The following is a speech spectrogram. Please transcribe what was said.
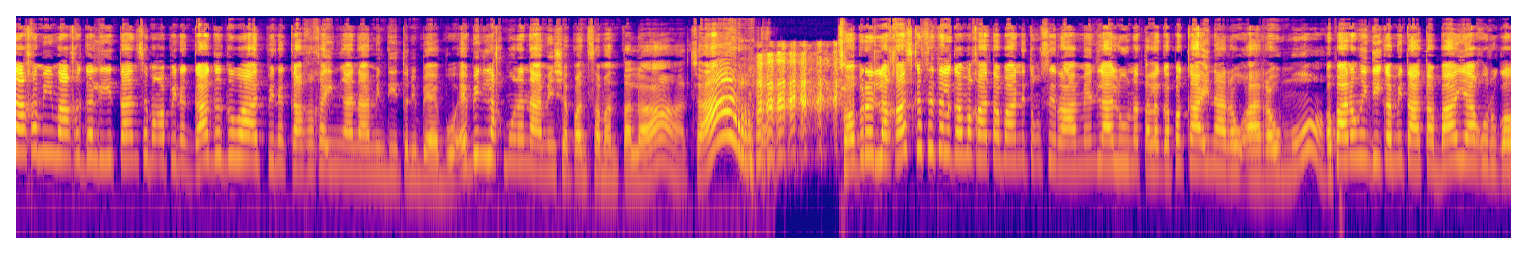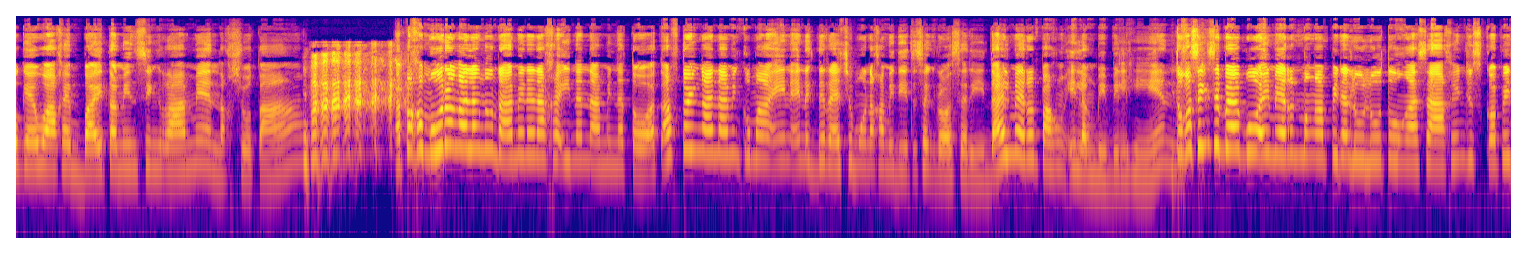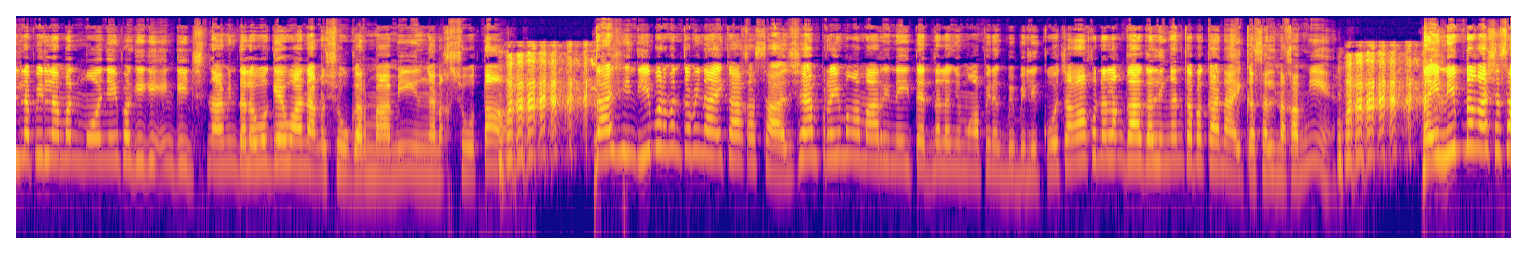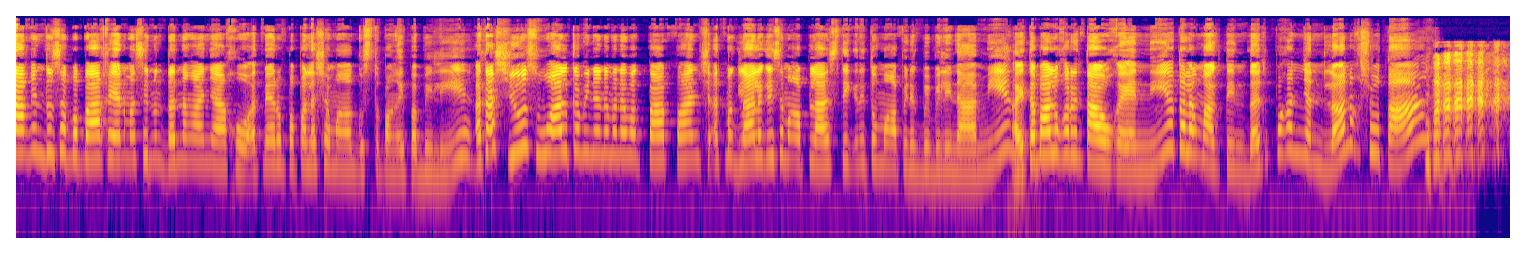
Nga kami makagalitan sa mga pinaggagagawa at pinagkakakain nga namin dito ni Bebo, eh binlock muna namin siya pansamantala. Char! Sobrang lakas kasi talaga makataba nitong si ramen, lalo na talaga pagkain araw-araw mo. O paano hindi kami tataba, yakurugo gewa kem vitamin sing ramen, naksyuta. Napakamura nga lang nung ramen na nakainan namin na to. At after nga namin kumain, ay nagdiretso muna kami dito sa grocery dahil meron pa akong ilang bibilhin. Ito kasing si Bebo ay meron mga pinaluluto nga sa akin. Diyos ko, pil na pil naman mo niya yung pagiging engaged namin. Dalawa gewa na ako sugar mommy, yung anak syuta. Dahil hindi pa naman kami naikakasal, syempre yung mga marinated na lang yung mga pinagbibili ko. Tsaka ako na lang gagalingan kapag ka naikasal na kami. Nainip na nga siya sa akin doon sa baba, kaya naman sinundan na nga niya ako at meron pa pala siyang mga gusto pang ipabili. At as usual, kami na naman na magpapunch at maglalagay sa mga plastic nitong mga pinagbibili namin. Ay, tabalo ka rin tao, Kenny. O talang magtinda. Pa kanyan lang, nakashoot ha?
